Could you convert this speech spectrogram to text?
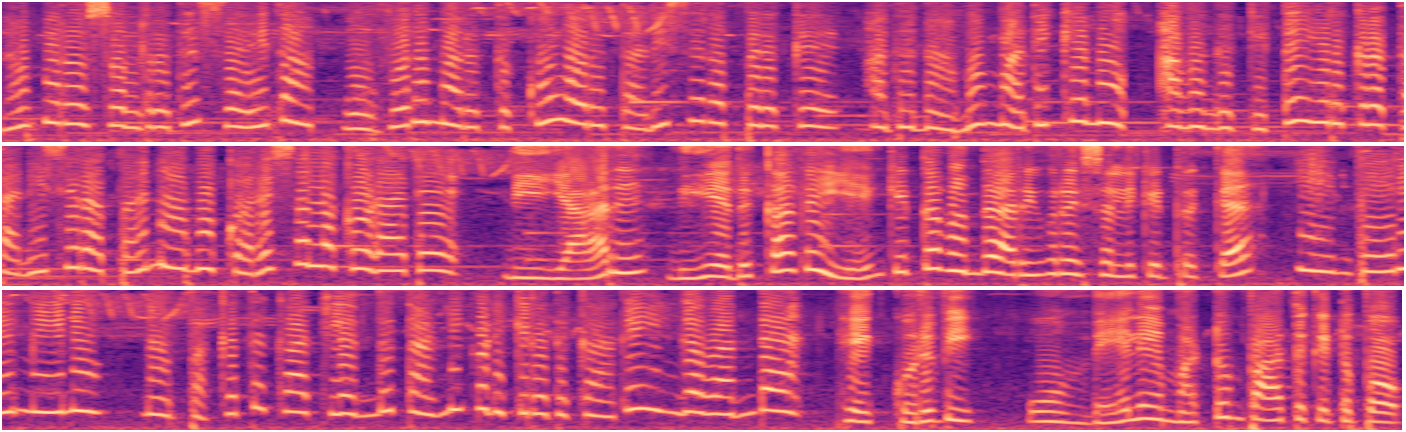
பலாமரம் சொல்றது சரிதான். ஒவ்வொரு மரத்துக்கும் ஒரு தனி சிறப்பு இருக்கு. அத நாம மதிக்கணும். அவங்க கிட்ட இருக்கிற தனி சிறப்பை நாம குறை சொல்லக்கூடாது. நீ யாரு? நீ எதுக்காக என்கிட்ட வந்து அறிவுரை சொல்லிக்கிட்டு இருக்க? என் பேரு மீனு. நான் பக்கத்து காட்டுல இருந்து தண்ணி குடிக்கிறதுக்காக இங்க வந்தேன். ஹே குருவி. உன் வேலைய மட்டும் பாத்துக்கிட்டு போ.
